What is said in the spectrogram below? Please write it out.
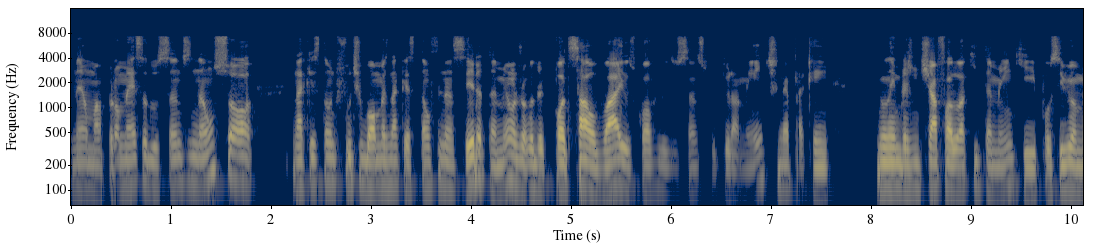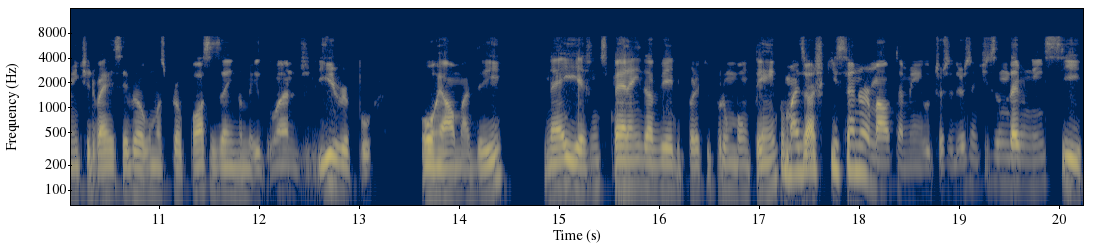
né? Uma promessa do Santos, não só na questão de futebol, mas na questão financeira também. É um jogador que pode salvar os cofres do Santos futuramente, né? Para quem não lembra, a gente já falou aqui também que possivelmente ele vai receber algumas propostas aí no meio do ano de Liverpool ou Real Madrid. Né, e a gente espera ainda ver ele por aqui por um bom tempo, mas eu acho que isso é normal também. O torcedor santista não deve nem se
